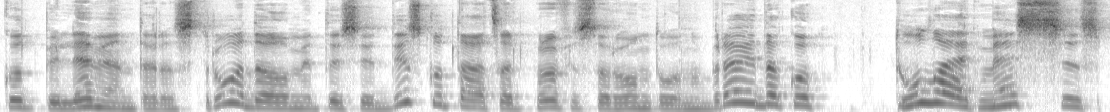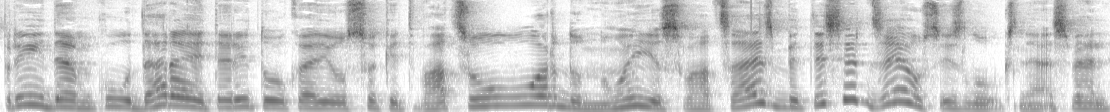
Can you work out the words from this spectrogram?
kad pie elementāra strodāmi, tas ir diskutēts ar profesoru Antonu Breidaku. Tūlēk mēs sprīdām, ko darīt arī to, kā jūs sakat, veco vārdu, noies vecais, bet tas ir dzēvs izlūksnēs vēl.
